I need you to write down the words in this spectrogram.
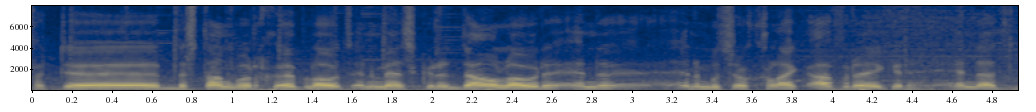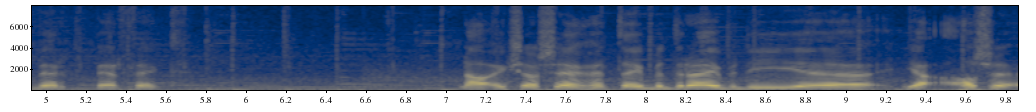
het uh, bestand wordt geüpload en de mensen kunnen downloaden en, en dan moeten ze ook gelijk afrekenen. En dat werkt perfect. Nou, ik zou zeggen tegen bedrijven die, uh, ja, als ze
